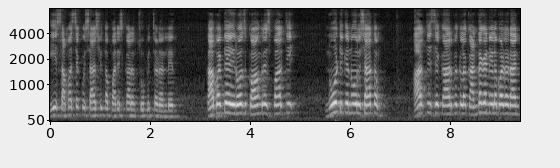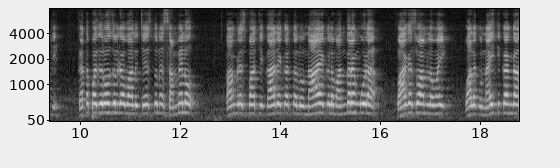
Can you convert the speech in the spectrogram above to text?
ఈ సమస్యకు శాశ్వత పరిష్కారం చూపించడం లేదు. కాబట్టే ఈరోజు కాంగ్రెస్ పార్టీ నూటికి నూరు శాతం ఆర్టీసీ కార్మికులకు అండగా నిలబడడానికి గత పది రోజులుగా వాళ్ళు చేస్తున్న సమ్మెలో కాంగ్రెస్ పార్టీ కార్యకర్తలు నాయకులం అందరం కూడా భాగస్వాములమై వాళ్ళకు నైతికంగా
